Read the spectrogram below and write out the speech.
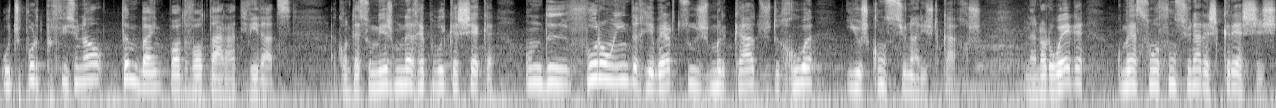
O desporto profissional também pode voltar à atividade. Acontece o mesmo na República Checa, onde foram ainda reabertos os mercados de rua e os concessionários de carros. Na Noruega começam a funcionar as creches,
